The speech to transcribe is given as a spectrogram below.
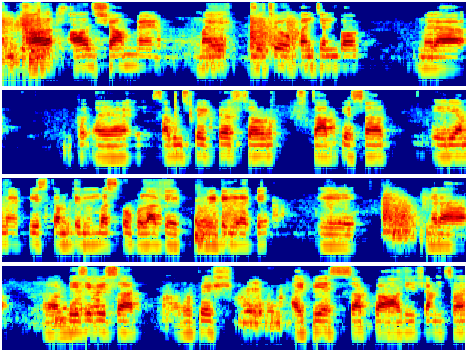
आ, आज शाम में मैं एच ओ कंचनबाग मेरा सब इंस्पेक्टर सर स्टाफ के साथ एरिया में पीस कमेटी मेंबर्स को बुला के मीटिंग रखे। ये मेरा डीसीपी सर रुपेश आईपीएस साहब का आदेशानुसार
